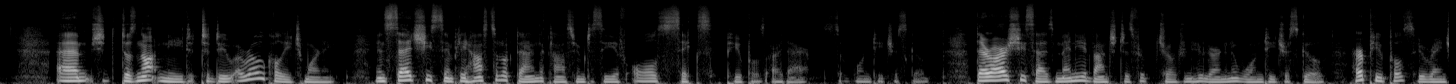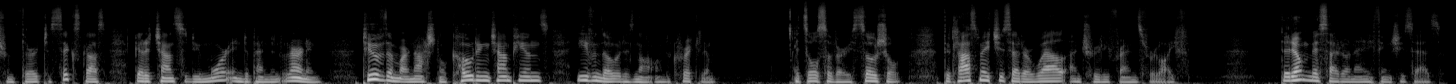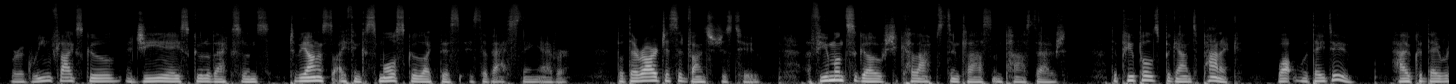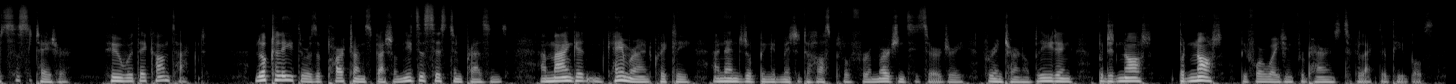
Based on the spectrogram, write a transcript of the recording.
Um, she does not need to do a roll call each morning. Instead, she simply has to look down the classroom to see if all six pupils are there. So, one teacher school. There are, she says, many advantages for children who learn in a one teacher school. Her pupils, who range from third to sixth class, get a chance to do more independent learning. Two of them are national coding champions, even though it is not on the curriculum. It's also very social. The classmates, she said, are well and truly friends for life. They don't miss out on anything, she says. We're a green flag school, a GEA school of excellence. To be honest, I think a small school like this is the best thing ever. But there are disadvantages too. A few months ago, she collapsed in class and passed out. The pupils began to panic. What would they do? How could they resuscitate her? Who would they contact? Luckily, there was a part time special needs assistant present, and Mangan came around quickly and ended up being admitted to hospital for emergency surgery for internal bleeding, but did not but not before waiting for parents to collect their pupils.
